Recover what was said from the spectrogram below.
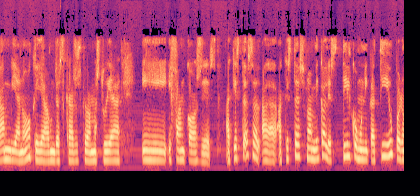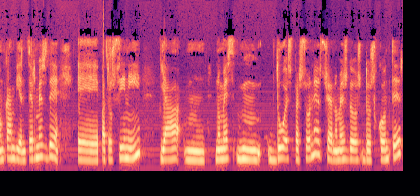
Gàmbia, no? que hi ha un dels casos que vam estudiar, i, i fan coses. Aquesta és, a, aquesta és una mica l'estil comunicatiu, però en canvi en termes de eh, patrocini hi ha mm, només mm, dues persones, o sigui, només dos, dos comptes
